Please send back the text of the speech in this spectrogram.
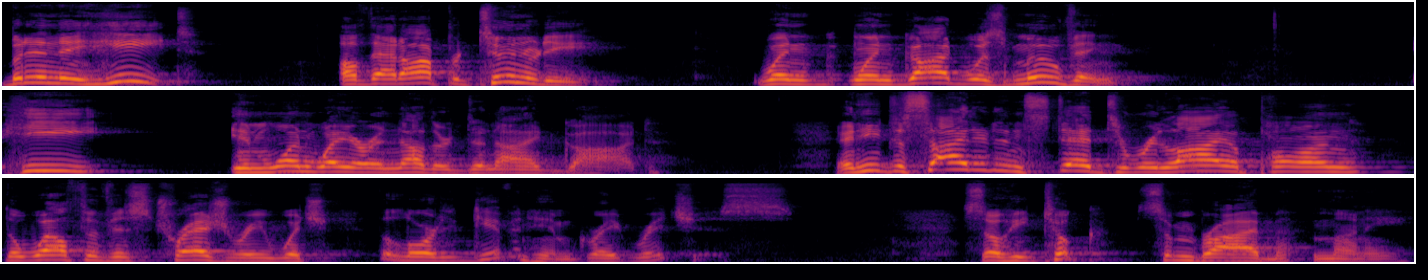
But in the heat of that opportunity, when, when God was moving, he, in one way or another, denied God. And he decided instead to rely upon the wealth of his treasury, which the Lord had given him great riches. So he took some bribe money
